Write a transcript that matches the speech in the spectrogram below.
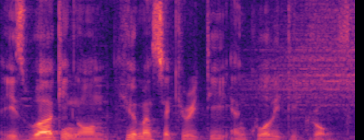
is working on human security and quality growth.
